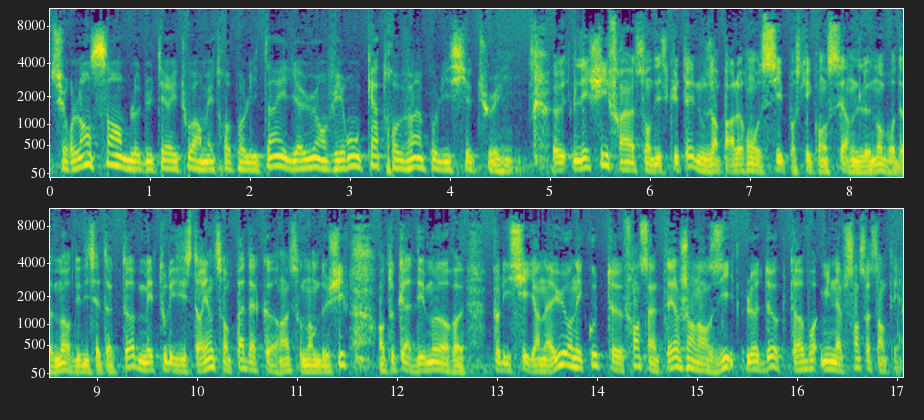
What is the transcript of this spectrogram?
sur l'ensemble du territoire métropolitain, il y a eu environ 80 policiers tués. Euh, les chiffres hein, sont discutés, nous en parlerons aussi pour ce qui concerne le nombre de morts du 17 octobre, mais tous les historiens ne sont pas d'accord hein, sur le nombre de chiffres. En tout cas, des morts euh, policiers, il y en a eu. On écoute euh, France Inter, Jean Lanzy, le 2 octobre 1961.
